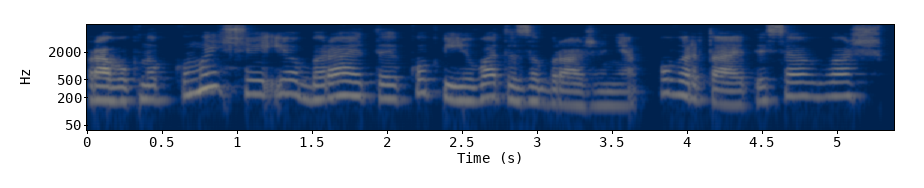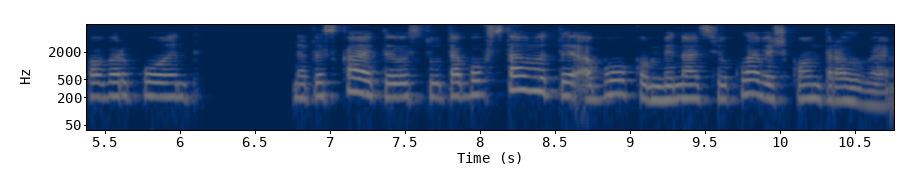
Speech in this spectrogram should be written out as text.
праву кнопку миші і обираєте Копіювати зображення. Повертаєтеся в ваш PowerPoint, натискаєте ось тут або Вставити, або комбінацію клавіш Ctrl-V.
